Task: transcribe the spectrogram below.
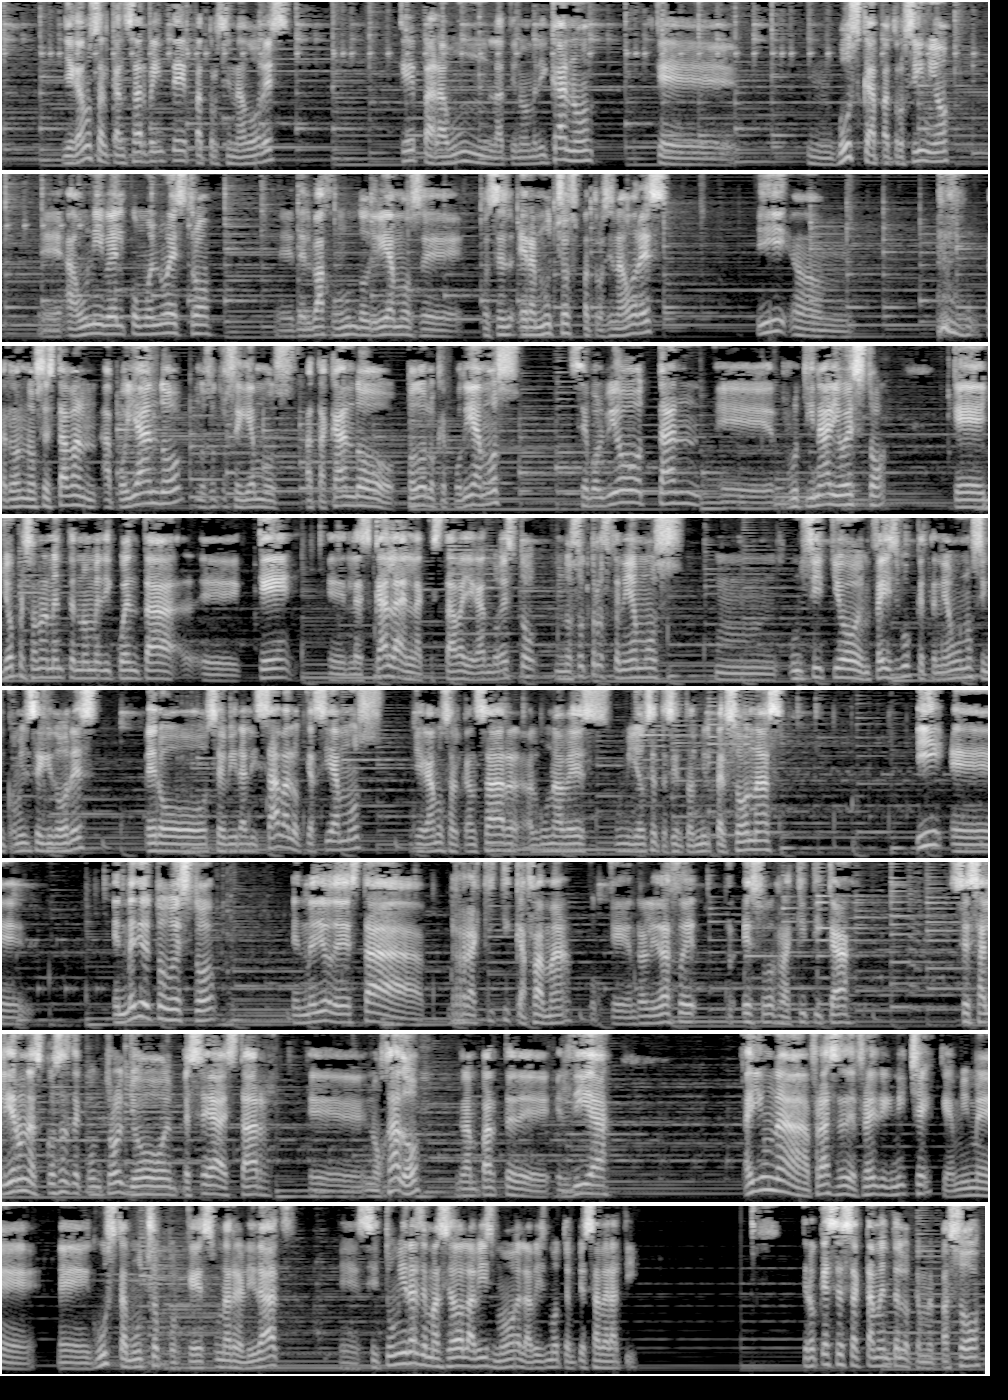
llegamos a alcanzar 20 patrocinadores que para un latinoamericano que mm, busca patrocinio eh, a un nivel como el nuestro, eh, del bajo mundo diríamos, eh, pues eran muchos patrocinadores y um, perdón, nos estaban apoyando, nosotros seguíamos atacando todo lo que podíamos. Se volvió tan rutinario esto que yo personalmente no me di cuenta que la escala en la que estaba llegando esto, nosotros teníamos um, un sitio en Facebook que tenía unos cinco mil seguidores, pero se viralizaba lo que hacíamos, llegamos a alcanzar alguna vez un millón setecientos mil personas, y eh, en medio de todo esto, en medio de esta raquítica fama, porque en realidad fue eso, raquítica, se salieron las cosas de control. Yo empecé a estar eh, enojado gran parte del día. Hay una frase de Friedrich Nietzsche que a mí me, gusta mucho porque es una realidad. Eh, si tú miras demasiado al abismo, el abismo te empieza a ver a ti. Creo que es exactamente lo que me pasó.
